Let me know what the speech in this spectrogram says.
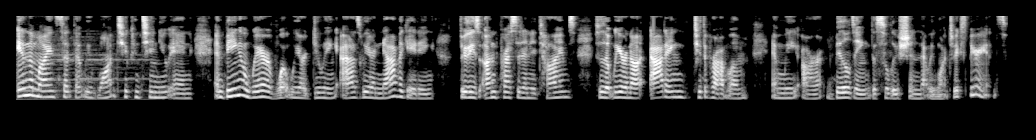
in the mindset that we want to continue in, and being aware of what we are doing as we are navigating through these unprecedented times so that we are not adding to the problem and we are building the solution that we want to experience.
